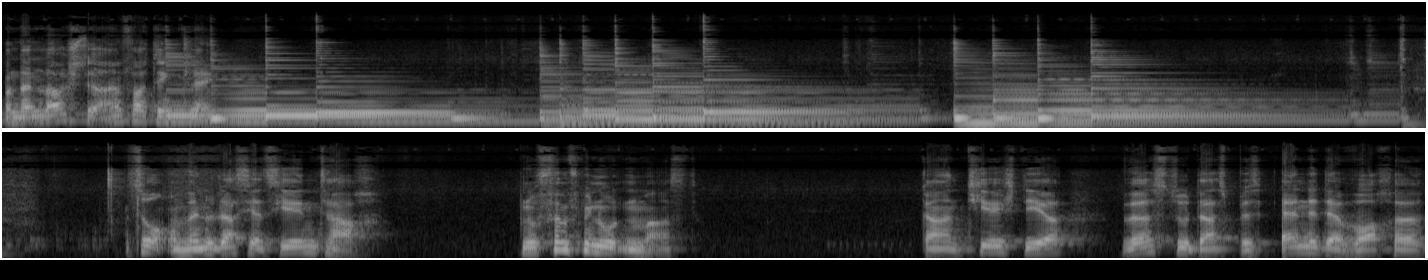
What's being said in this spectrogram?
Und dann lauscht ihr einfach den Klängen. So, und wenn du das jetzt jeden Tag nur fünf Minuten machst, garantiere ich dir, wirst du das bis Ende der Woche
